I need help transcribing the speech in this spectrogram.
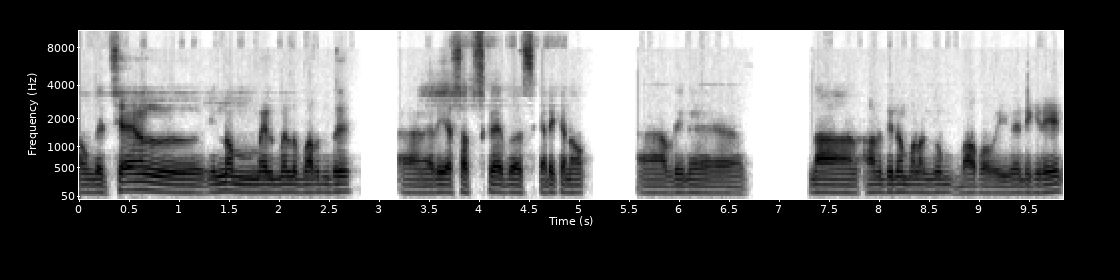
உங்கள் சேனல் இன்னும் மேல் மேலும் மறந்து நிறைய சப்ஸ்கிரைபர்ஸ் கிடைக்கணும் அப்படின்னு நான் அனுதினம் வழங்கும் பாபாவை வேண்டுகிறேன்.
